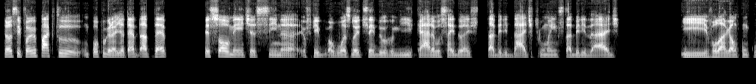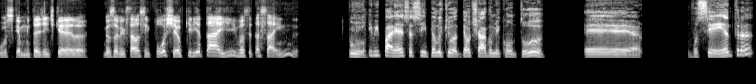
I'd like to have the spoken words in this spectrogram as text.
Então, assim, foi um impacto um pouco grande. Até, até pessoalmente, assim, né? Eu fiquei algumas noites sem dormir, cara, vou sair da estabilidade para uma instabilidade e vou largar um concurso que é muita gente querendo. Meus amigos estavam assim, poxa, eu queria estar tá aí, você tá saindo. Tipo... E me parece assim, pelo que até o Thiago me contou, é... você entra,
